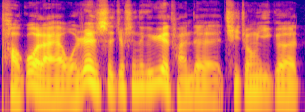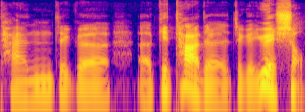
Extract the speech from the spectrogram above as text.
跑过来，我认识就是那个乐团的其中一个弹这个呃 guitar 的这个乐手。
